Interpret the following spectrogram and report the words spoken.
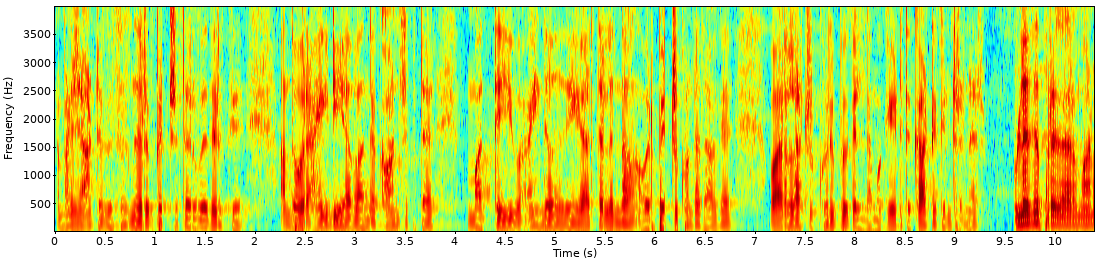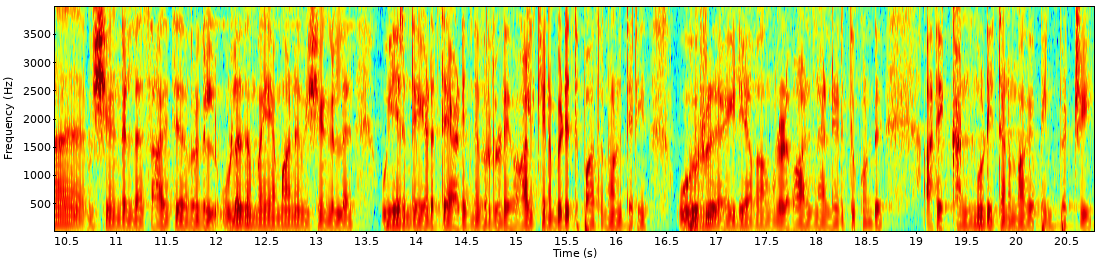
நம்மளுடைய நாட்டுக்கு சுதந்திரம் பெற்று தருவதற்கு அந்த ஒரு ஐடியாவை அந்த கான்செப்டை மத்திய ஐந்தாவது அதிகாரத்திலும் தான் அவர் பெற்றுக்கொண்டதாக வரலாற்று குறிப்புகள் நமக்கு எடுத்து காட்டுகின்றனர். உலக பிரகாரமான விஷயங்களில் சாதித்தவர்கள் உலகமயமான விஷயங்களில் உயர்ந்த இடத்தை அடைந்தவர்களுடைய வாழ்க்கையை நம்ம எடுத்து பார்த்தோம்னாலும் தெரியும் ஒரு ஐடியாவை அவங்களோட வாழ்நாள் எடுத்துக்கொண்டு அதை கண்மூடித்தனமாக பின்பற்றி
